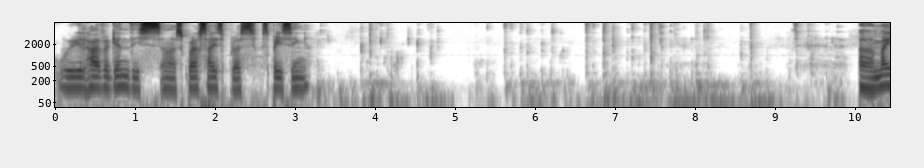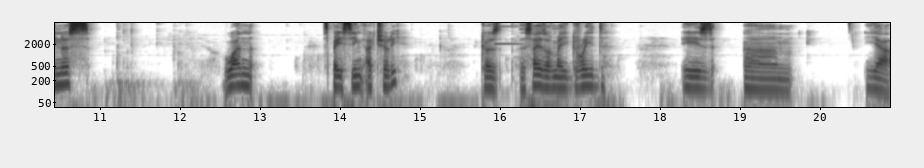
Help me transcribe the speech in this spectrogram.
we will have again this uh, square size plus spacing. Uh, minus one spacing actually because the size of my grid is um, yeah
